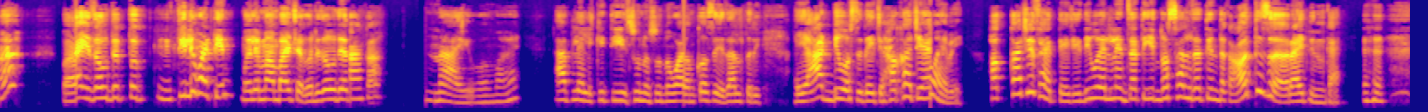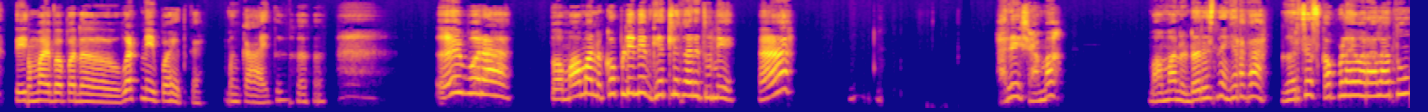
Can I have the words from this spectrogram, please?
हा? जाऊ देत तर तिला वाटेन मला मामाच्या घरी जाऊ देत का? नाही व माय. आपल्याला किती सुन सुन वाढून कसं झालं तरी. हे आठ दिवस द्यायचे हक्काचे आहे बाई. हक्काचेच आहेत त्याचे. दिवाळी नाही जातील रसाला जातील तर का अतिच राहतील काय. ते माय बापानं वाट नाही पाहत काय. मग काय तर. ए बरा तो मामानं कपडे नाही घेतले का रे तुले? हा अरे श्यामा मामानं ड्रेस नाही घेतला का? घरच्याच कपड्यावर आला तू?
